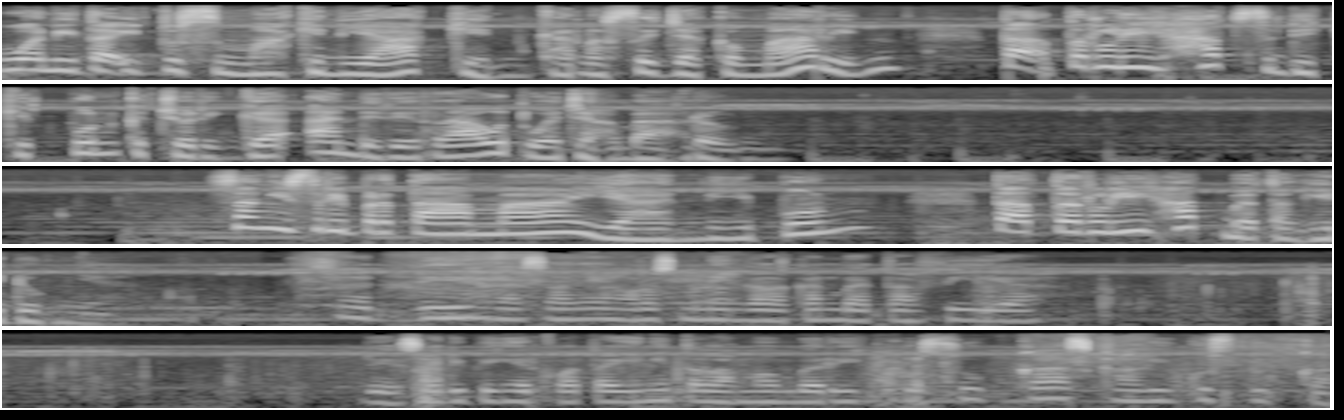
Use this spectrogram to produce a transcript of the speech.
Wanita itu semakin yakin karena sejak kemarin tak terlihat sedikit pun kecurigaan dari raut wajah Bahrun. Sang istri pertama, Yani pun tak terlihat batang hidungnya. Sedih rasanya harus meninggalkan Batavia. Desa di pinggir kota ini telah memberiku suka sekaligus duka.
